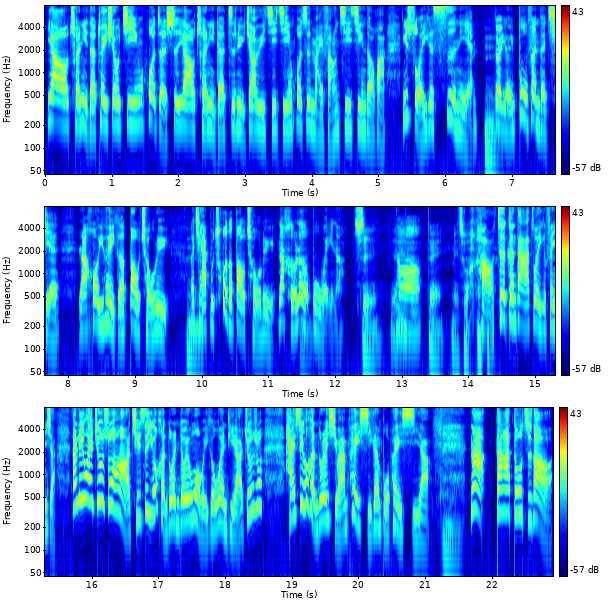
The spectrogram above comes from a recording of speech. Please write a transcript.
要存你的退休金，或者是要存你的子女教育基金，或者是买房基金的话，你锁一个四年，对，有一部分的钱，然后又会有一个报酬率。而且还不错的报酬率，那何乐而不为呢？是哦，对，没错。好，这跟大家做一个分享。那另外就是说哈，其实有很多人都会问我一个问题啊，就是说还是有很多人喜欢配息跟不配息啊。那大家都知道，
